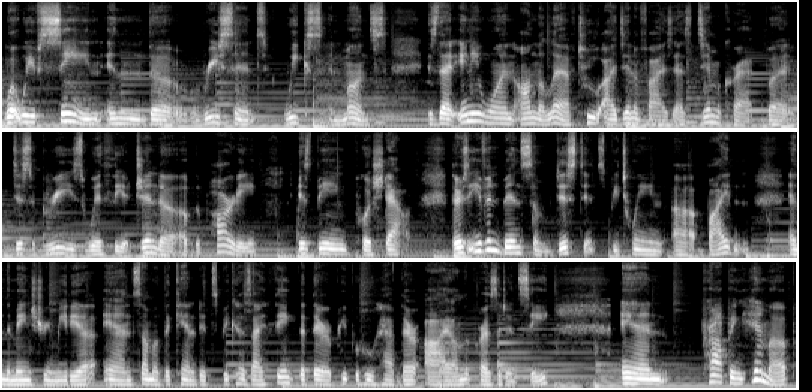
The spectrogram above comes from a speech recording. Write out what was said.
What we've seen in the recent weeks and months is that anyone on the left who identifies as Democrat but disagrees with the agenda of the party is being pushed out. There's even been some distance between uh, Biden and the mainstream media and some of the candidates because I think that there are people who have their eye on the presidency and propping him up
